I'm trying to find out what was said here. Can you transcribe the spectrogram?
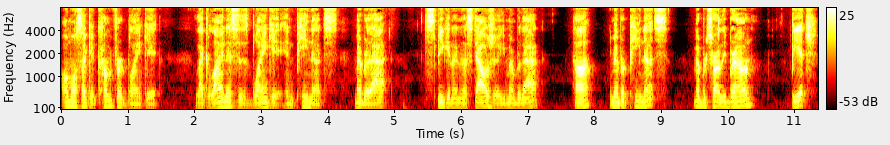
almost like a comfort blanket like Linus's blanket in Peanuts. Remember that? Speaking of nostalgia, you remember that? Huh? You remember Peanuts? Remember Charlie Brown? Bitch?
